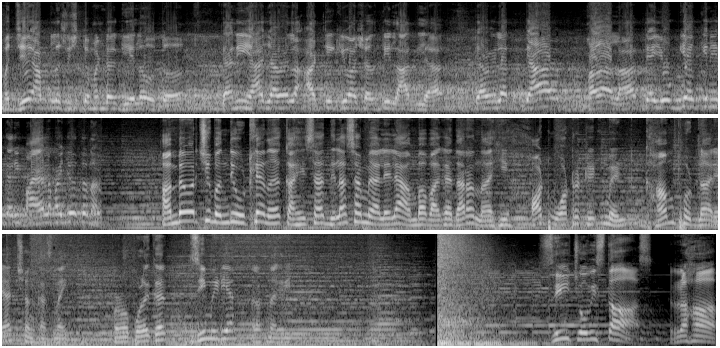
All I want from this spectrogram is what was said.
मग जे आपलं शिष्टमंडळ गेलं होतं त्यांनी ह्या ज्यावेळेला अटी किंवा शर्ती लादल्या त्यावेळेला त्या फळाला त्या योग्य आहेत की नाही त्यांनी पाहायला पाहिजे होतं ना. आंब्यावरची बंदी उठल्यानं काहीसा दिलासा मिळालेल्या आंबा बागायतदारांना ही हॉट वॉटर ट्रीटमेंट घाम फोडणाऱ्या शंकाच नाही. प्रणव पोळेकर झी मीडिया रत्नागिरी. झी चोवीस तास. रहा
